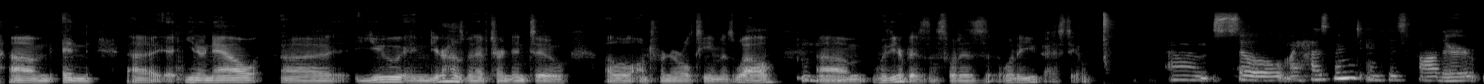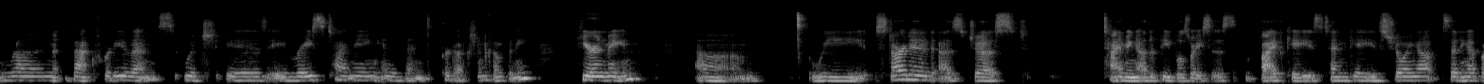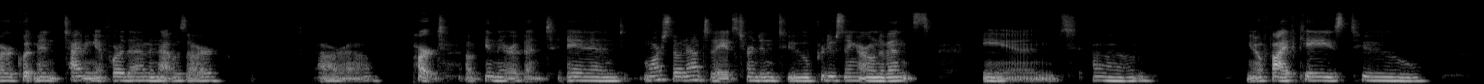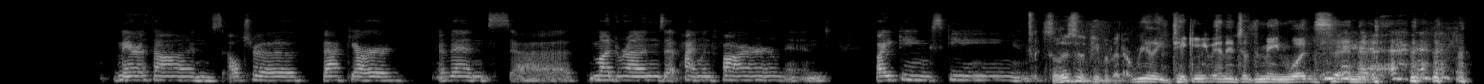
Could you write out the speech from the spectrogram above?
um, and uh, you know now uh, you and your husband have turned into a little entrepreneurial team as well Mhm. um, with your business. What is what do you guys do? Um, so my husband and his father run Back 40 Events, which is a race timing and event production company here in Maine. Um, we started as just timing other people's races, 5Ks, 10Ks, showing up, setting up our equipment, timing it for them, and that was our our uh, part of, in their event. And more so now today, it's turned into producing our own events and um, you know 5ks to marathons ultra backyard events uh, mud runs at pineland farm and biking skiing and So those are the people that are really taking advantage of the Maine woods. And Yeah.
